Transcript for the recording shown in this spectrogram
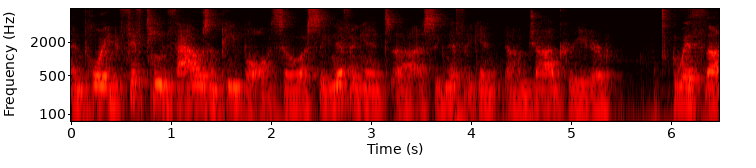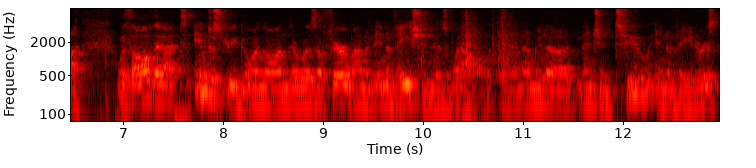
employed 15,000 people, so a significant, uh, a significant um, job creator with uh, with all that industry going on, there was a fair amount of innovation as well. And I'm going to mention two innovators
